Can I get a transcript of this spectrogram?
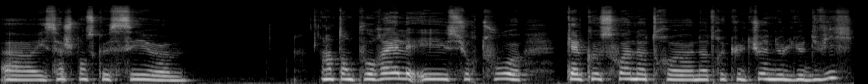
et ça je pense que c'est intemporel et surtout quelle que soit notre, euh, notre culture et nos lieux de vie.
